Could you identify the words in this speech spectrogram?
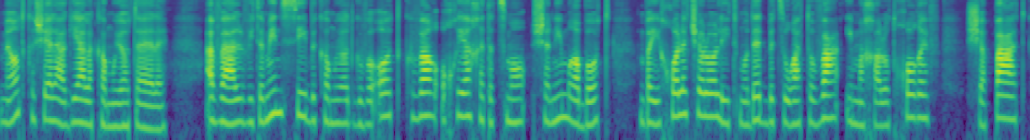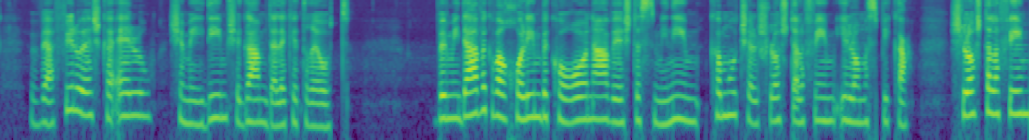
מאוד קשה להגיע לכמויות האלה. אבל ויטמין C בכמויות גבוהות כבר הוכיח את עצמו שנים רבות ביכולת שלו להתמודד בצורה טובה עם מחלות חורף, שפעת, ואפילו יש כאלו שמעידים שגם דלקת ריאות. במידה וכבר חולים בקורונה ויש תסמינים, כמות של 3,000 היא לא מספיקה. 3,000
